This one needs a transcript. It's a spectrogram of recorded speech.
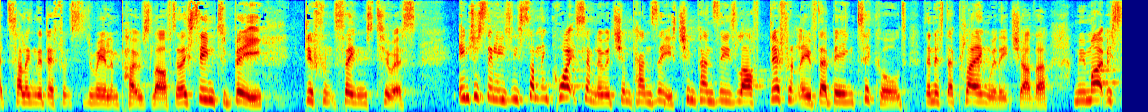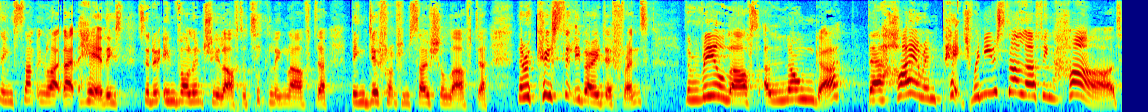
at telling the difference between real and posed laughter. They seem to be different things to us. Interestingly, you see something quite similar with chimpanzees. Chimpanzees laugh differently if they're being tickled than if they're playing with each other. And we might be seeing something like that here, these sort of involuntary laughter, tickling laughter, being different from social laughter. They're acoustically very different. The real laughs are longer, they're higher in pitch. When you start laughing hard,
